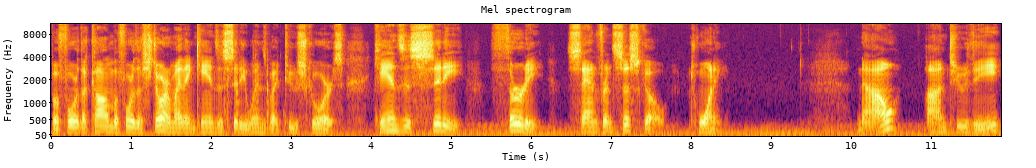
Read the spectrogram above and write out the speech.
before the calm, before the storm, I think Kansas City wins by two scores. Kansas City 30, San Francisco 20. Now, on to the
